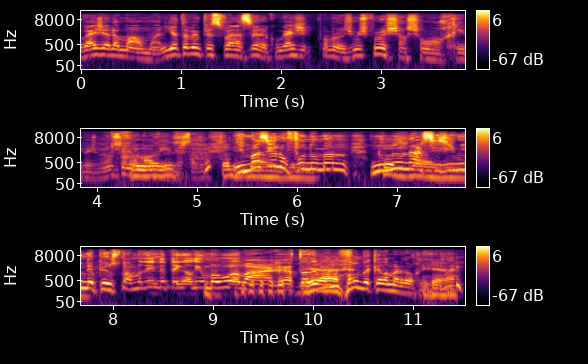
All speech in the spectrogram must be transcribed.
o gajo era mau, mano. E eu também penso bem na cena, que o gajo, pá, bro, os meus primeiros sons são horríveis, mas não são E, mas eu, no fundo, no meu, no meu narcisismo ainda penso, não, mas ainda tenho ali uma boa barra, ver? Yeah. No fundo, aquela merda horrível, Yeah. não é?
